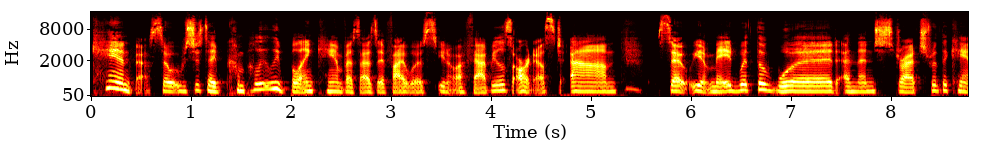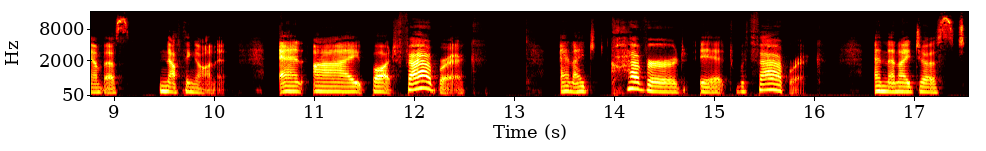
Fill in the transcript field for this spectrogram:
canvas. So it was just a completely blank canvas as if I was, you know, a fabulous artist. Um, so, you know, made with the wood and then stretched with the canvas, nothing on it. And I bought fabric and I covered it with fabric and then I just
